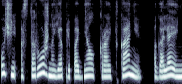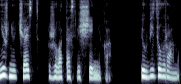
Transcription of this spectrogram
Очень осторожно я приподнял край ткани, оголяя нижнюю часть живота священника, и увидел рану.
